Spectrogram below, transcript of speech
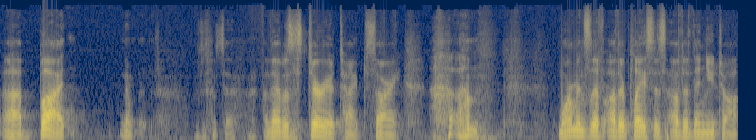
uh, but that was a stereotype, sorry. um, Mormons live other places other than Utah.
